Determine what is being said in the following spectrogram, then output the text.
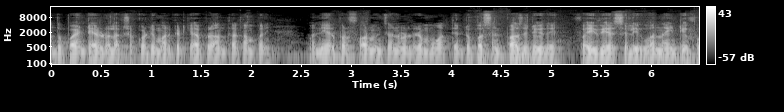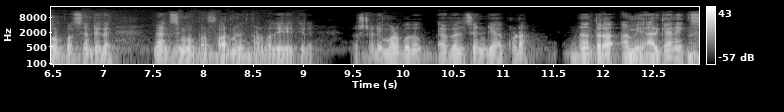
ಒಂದು ಪಾಯಿಂಟ್ ಎರಡು ಲಕ್ಷ ಕೋಟಿ ಮಾರ್ಕೆಟ್ ಕ್ಯಾಪ್ ಇರುವಂತಹ ಕಂಪನಿ ಒನ್ ಇಯರ್ ಪರ್ಫಾರ್ಮೆನ್ಸ್ ನೋಡಿದ್ರೆ ಮೂವತ್ತೆಂಟು ಪರ್ಸೆಂಟ್ ಪಾಸಿಟಿವ್ ಇದೆ. ಫೈವ್ ಇಯರ್ಸ್ ಅಲ್ಲಿ ಒನ್ ನೈಂಟಿ ಫೋರ್ ಪರ್ಸೆಂಟ್ ಇದೆ. ಮ್ಯಾಕ್ಸಿಮಮ್ ಪರ್ಫಾರ್ಮೆನ್ಸ್ ನೋಡ್ಬೋದು ಈ ರೀತಿ ಇದೆ. ಸ್ಟಡಿ ಮಾಡ್ಬೋದು. ಎವೆಲ್ಸ್ ಇಂಡಿಯಾ ಕೂಡ. ನಂತರ ಅಮಿ ಆರ್ಗ್ಯಾನಿಕ್ಸ್.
